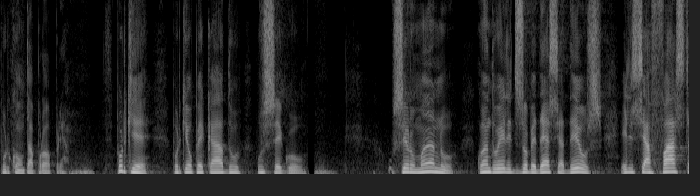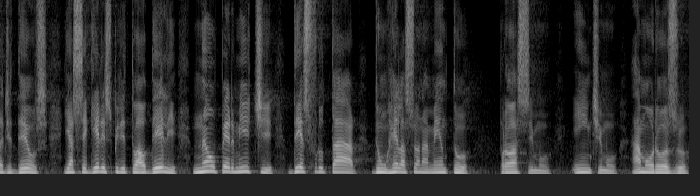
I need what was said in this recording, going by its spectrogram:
por conta própria. Por quê? Porque o pecado o cegou. O ser humano, quando ele desobedece a Deus, ele se afasta de Deus e a cegueira espiritual dele não o permite desfrutar de um relacionamento próximo, íntimo, amoroso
